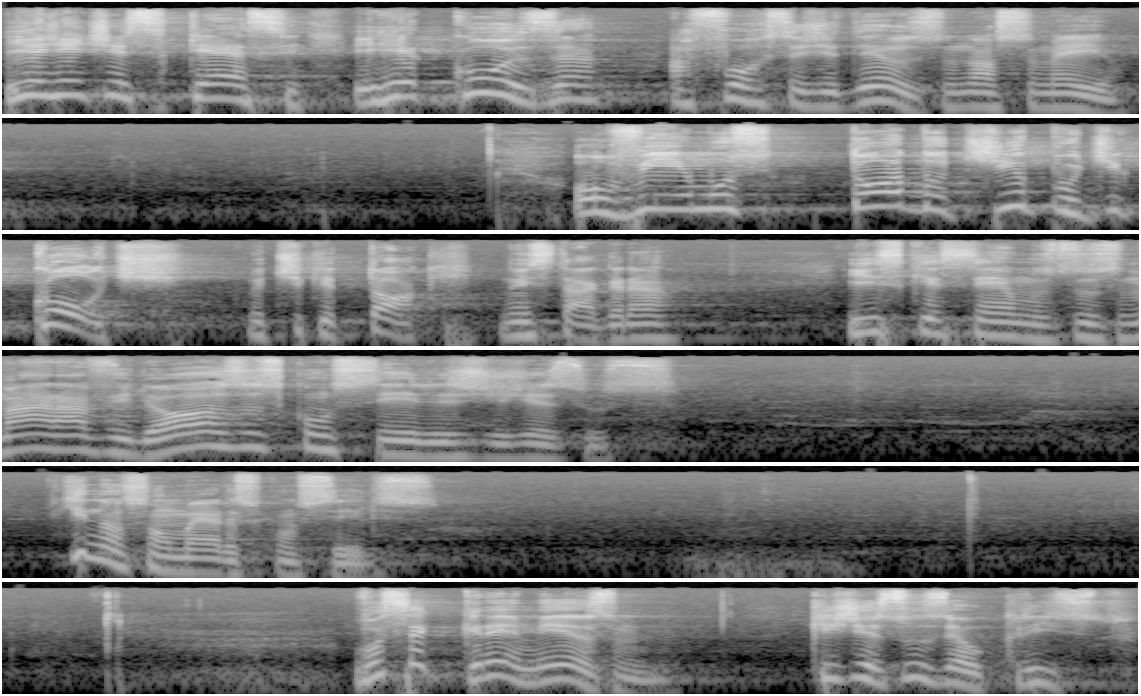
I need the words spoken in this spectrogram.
E a gente esquece e recusa a força de Deus no nosso meio. Ouvimos todo tipo de coach no TikTok, no Instagram e esquecemos dos maravilhosos conselhos de Jesus, que não são meros conselhos. Você crê mesmo que Jesus é o Cristo,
